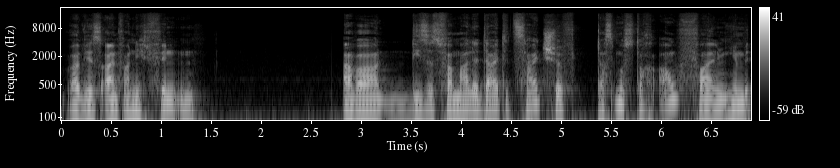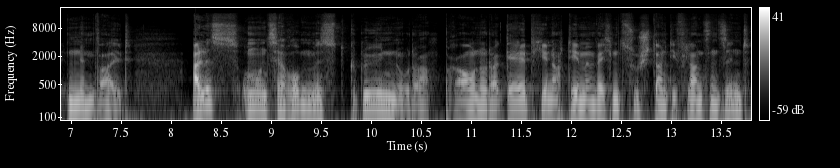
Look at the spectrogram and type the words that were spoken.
weil wir es einfach nicht finden. Aber dieses vermaledeite Zeitschiff, das muss doch auffallen hier mitten im Wald. Alles um uns herum ist grün oder braun oder gelb, je nachdem, in welchem Zustand die Pflanzen sind.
